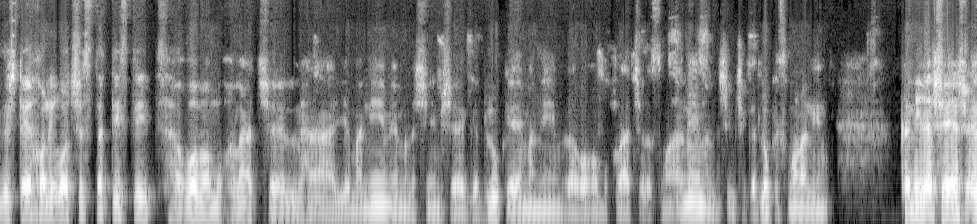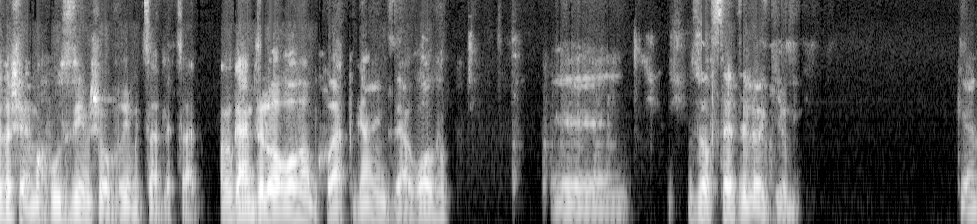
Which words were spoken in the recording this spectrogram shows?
זה שאתה יכול לראות שסטטיסטית הרוב המוחלט של הימנים הם אנשים שגדלו כימנים, והרוב המוחלט של השמאלנים אנשים שגדלו כשמאלנים. כנראה שיש איזה שהם אחוזים שעוברים מצד לצד, אבל גם אם זה לא הרוב המוחלט, גם אם זה הרוב, אה, זה עושה את זה לא הגיוני. כן?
